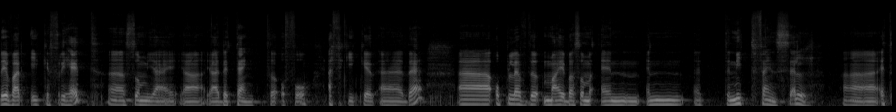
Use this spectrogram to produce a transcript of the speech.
det var ikke frihet uh, som jeg, jeg, hadde tenkt å få. Jeg fikk ikke uh, det. Jeg opplevde Maheba som en, en, et nytt fengsel. Uh, et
